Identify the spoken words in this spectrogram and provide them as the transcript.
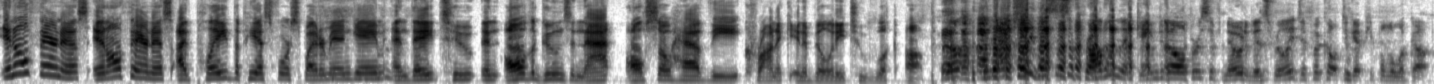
In all fairness, in all fairness, I've played the PS4 Spider-Man game, and they too, and all the goons in that also have the chronic inability to look up. Well, and actually, this is a problem that game developers have noted. It's really difficult to get people to look up.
